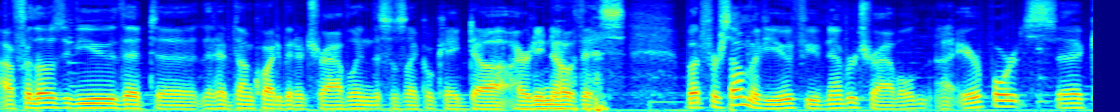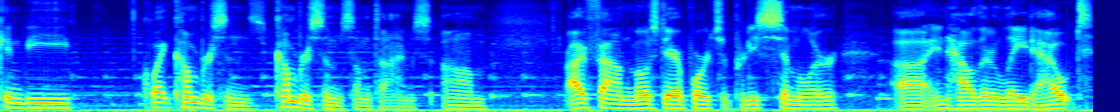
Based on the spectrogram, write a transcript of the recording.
Uh, for those of you that uh, that have done quite a bit of traveling, this is like, okay, duh, I already know this. But for some of you, if you've never traveled, uh, airports uh, can be quite cumbersome, cumbersome sometimes. Um, I've found most airports are pretty similar uh, in how they're laid out.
